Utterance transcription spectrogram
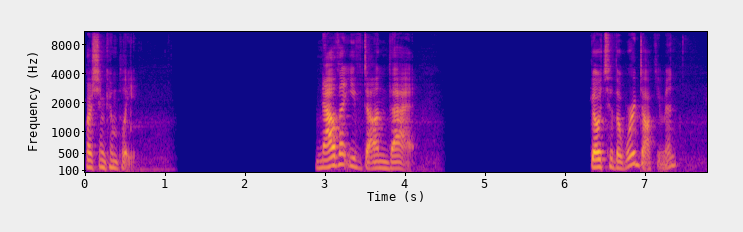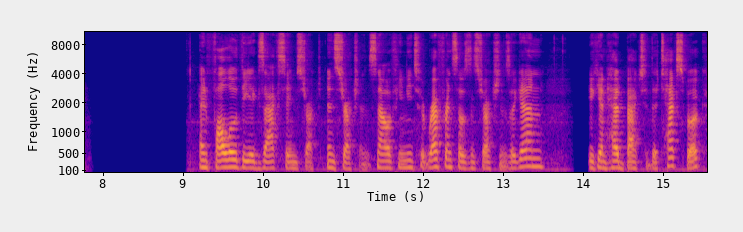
Question complete. Now that you've done that, go to the Word document and follow the exact same instructions. Now, if you need to reference those instructions again, you can head back to the textbook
